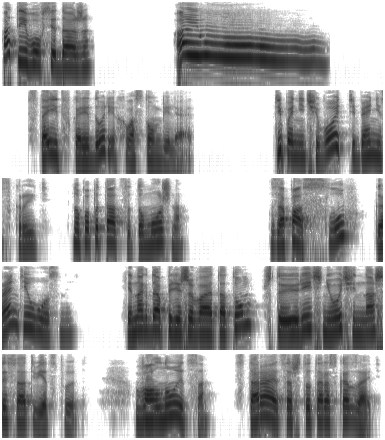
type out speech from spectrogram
а ты вовсе даже. Ай! Стоит в коридоре, хвостом виляет. Типа ничего от тебя не скрыть, но попытаться-то можно. Запас слов грандиозный. Иногда переживает о том, что ее речь не очень нашей соответствует. Волнуется, старается что-то рассказать.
